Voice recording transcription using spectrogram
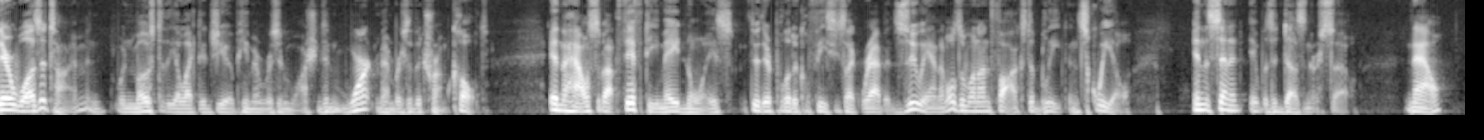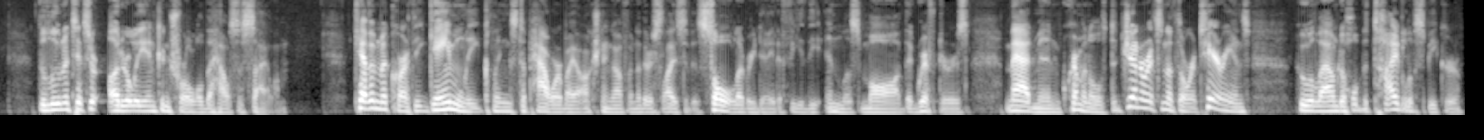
There was a time when most of the elected GOP members in Washington weren't members of the Trump cult. In the House, about 50 made noise through their political feces like rabid zoo animals and went on Fox to bleat and squeal. In the Senate, it was a dozen or so. Now, the lunatics are utterly in control of the House asylum. Kevin McCarthy gamely clings to power by auctioning off another slice of his soul every day to feed the endless maw of the grifters, madmen, criminals, degenerates, and authoritarians who allow him to hold the title of Speaker,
